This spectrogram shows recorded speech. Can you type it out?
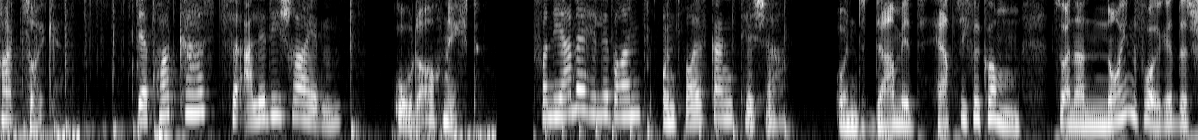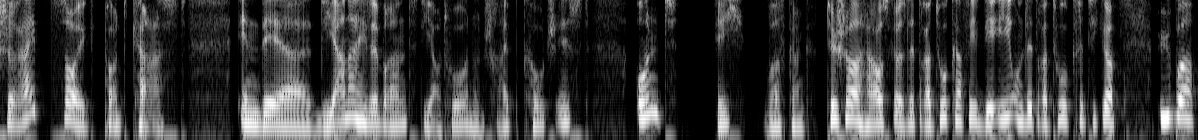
Schreibzeug. Der Podcast für alle, die schreiben. Oder auch nicht. Von Diana Hillebrand und Wolfgang Tischer. Und damit herzlich willkommen zu einer neuen Folge des Schreibzeug-Podcast, in der Diana Hillebrand die Autorin und Schreibcoach ist und ich, Wolfgang Tischer, Herausgeber des Literaturcafé.de und Literaturkritiker über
